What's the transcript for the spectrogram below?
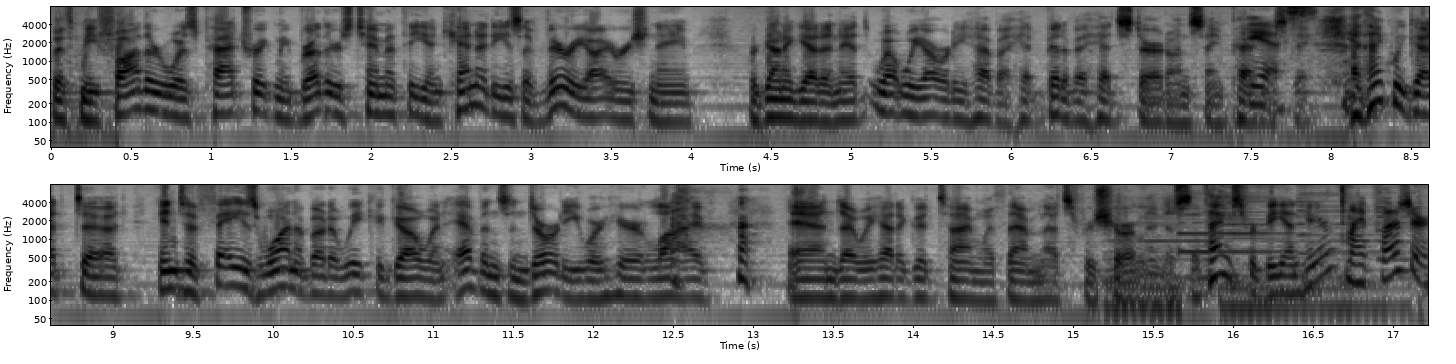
with me father was Patrick, me brother's Timothy, and Kennedy is a very Irish name. We're going to get an ed- well, we already have a he- bit of a head start on St. Patty's Yes, Day. yeah. I think we got uh, into phase one about a week ago when Evans and Doherty were here live, and uh, we had a good time with them. That's for sure, Linda. So thanks for being here. My pleasure.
